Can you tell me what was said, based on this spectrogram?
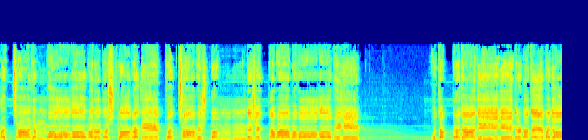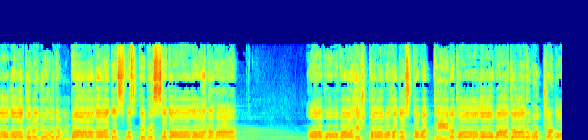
अच्छाजम्बो मरुतश्लोक एत्वच्छा विष्णुम् दिशिक्तपामवोभिः। उत प्रजाजे गृणते वजोऽधुर्योजम्पातस्वस्तिभिः सदा नः। आवो बाहिष्ठो वहतुस्तवद्धीरथो वाजारुभक्षणो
